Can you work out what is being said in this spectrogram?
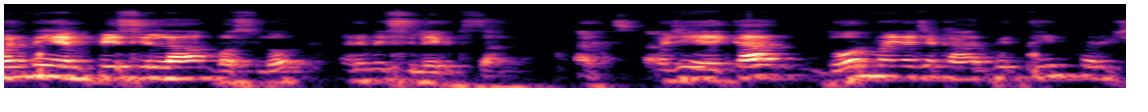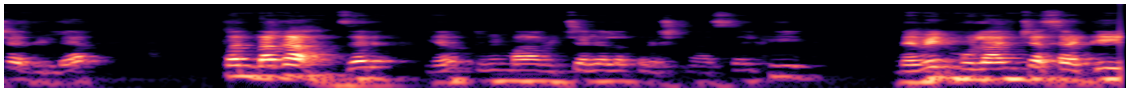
पण मी एमपीएससीला बसलो आणि मी सिलेक्ट झालो. अच्छा. म्हणजे एका दोन महिन्याच्या काळात मी तीन परीक्षा दिल्या. पण बघा जर या तुम्ही मला विचारलेला प्रश्न असा आहे की नवीन मुलांच्यासाठी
